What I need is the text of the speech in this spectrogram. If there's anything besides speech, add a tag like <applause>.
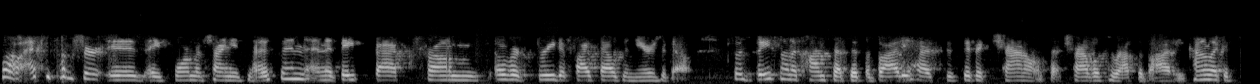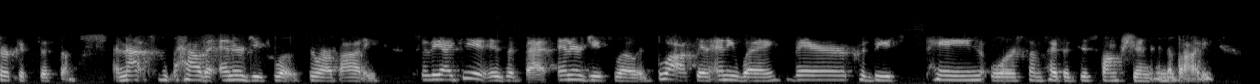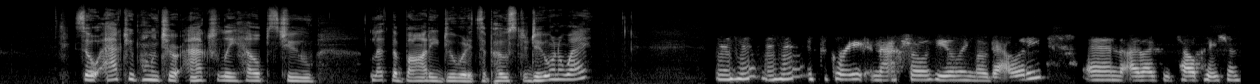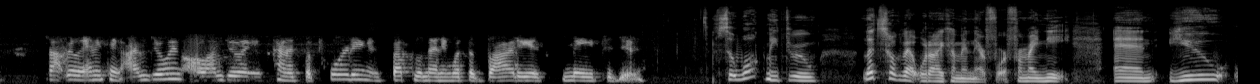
Well, acupuncture is a form of Chinese medicine, and it dates back from over three to five thousand years ago. So it's based on a concept that the body has specific channels that travel throughout the body, kind of like a circuit system. And that's how the energy flows through our body. So the idea is that that energy flow is blocked in any way, there could be pain or some type of dysfunction in the body. So acupuncture actually helps to let the body do what it's supposed to do in a way? Mm-hmm, mm-hmm. It's a great natural healing modality. And I like to tell patients not really anything I'm doing. All I'm doing is kind of supporting and supplementing what the body is made to do. So, walk me through. Let's talk about what I come in there for, for my knee. And you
